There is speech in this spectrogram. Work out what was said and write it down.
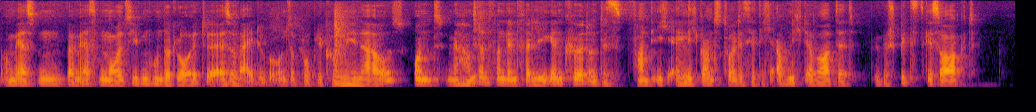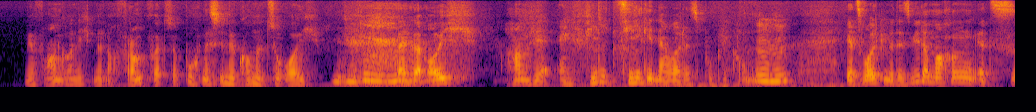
am ersten, beim ersten Mal 700 Leute, also weit über unser Publikum hinaus. Und wir haben dann von den Verlegern gehört, und das fand ich eigentlich ganz toll, das hätte ich auch nicht erwartet, überspitzt gesagt, wir fahren gar nicht mehr nach Frankfurt zur Buchmesse, wir kommen zu euch. Weil bei euch haben wir ein viel zielgenaueres Publikum. Mhm. Jetzt wollten wir das wieder machen, jetzt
